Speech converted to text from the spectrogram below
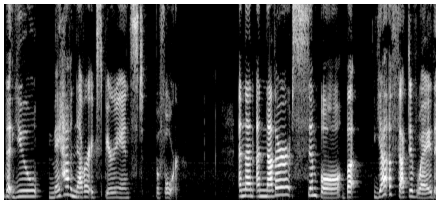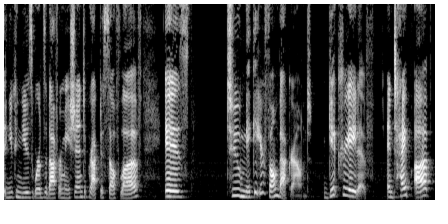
that you may have never experienced before. And then another simple but yet effective way that you can use words of affirmation to practice self love is to make it your phone background. Get creative and type up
